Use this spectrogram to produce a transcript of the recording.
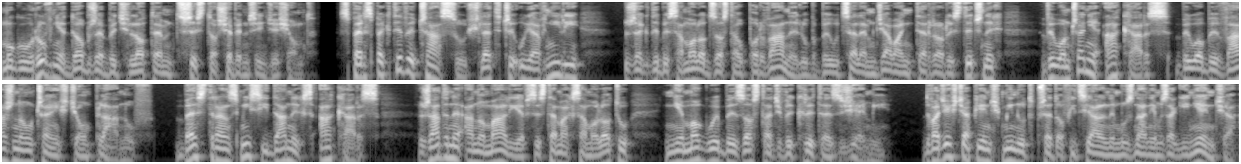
mógł równie dobrze być lotem 370. Z perspektywy czasu śledczy ujawnili, że gdyby samolot został porwany lub był celem działań terrorystycznych, wyłączenie ACARS byłoby ważną częścią planów. Bez transmisji danych z ACARS żadne anomalie w systemach samolotu nie mogłyby zostać wykryte z ziemi. 25 minut przed oficjalnym uznaniem zaginięcia,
